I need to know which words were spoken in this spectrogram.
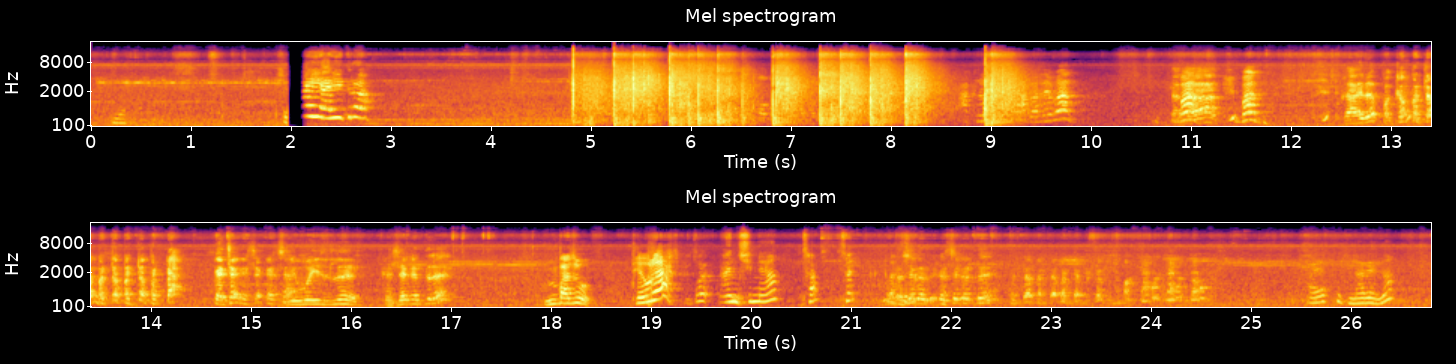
बघ काय रे पक्का पट्टा पट्टा पट्टा पट्टा कशा कशा कशा इजलं कशा करत रे बाजू ठेव रे ऐंशी ना छा, कसं कशा करते कशा करते पट्टा पट्टा पट्टा पट्टा आयात फुटणार आहे ना एक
